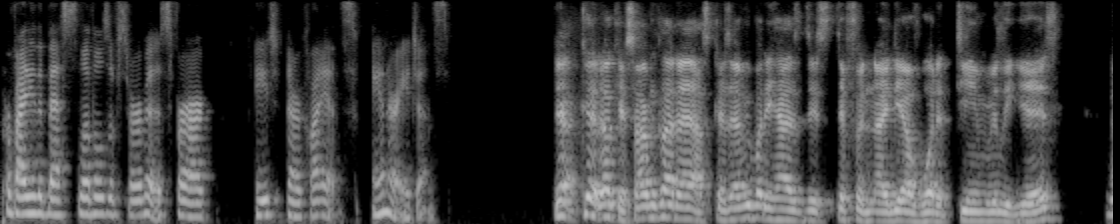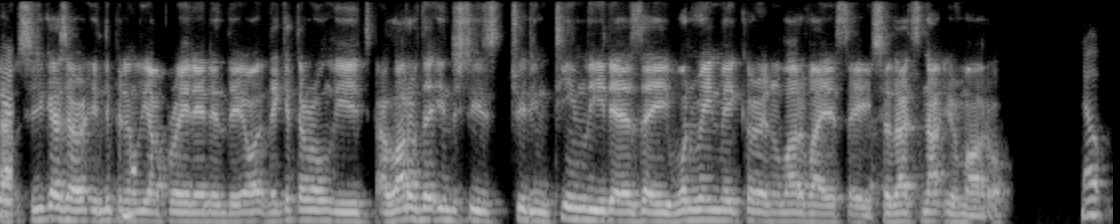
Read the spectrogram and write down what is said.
providing the best levels of service for our agent our clients and our agents. Yeah good. Okay so i'm glad i asked because everybody has this different idea of what a team really is. Yeah. Uh, so you guys are independently operated and they all they get their own leads. A lot of the industry is treating team lead as a one rainmaker and a lot of isa so that's not your model. Nope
